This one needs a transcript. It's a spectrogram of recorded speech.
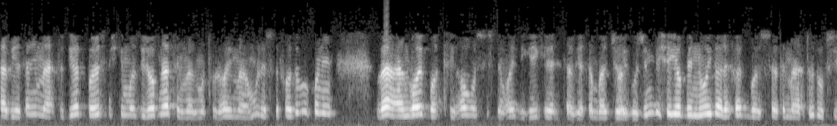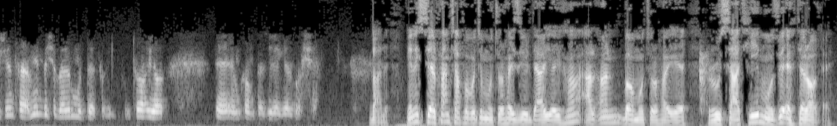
طبیعتا این محدودیت باعث میشه که ما زیر آب نتونیم از موتورهای معمول استفاده بکنیم و انواع باتری ها و سیستم های دیگه که طبیعتا باید جایگزین بشه یا به نوعی در حقیقت با صورت محدود اکسیژن تامین بشه برای مدت های کوتاه یا امکان پذیر اگر باشه. بله. یعنی صرفا تفاوت موتورهای زیردریایی ها الان با موتورهای رو سطحی موضوع احتراقه.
